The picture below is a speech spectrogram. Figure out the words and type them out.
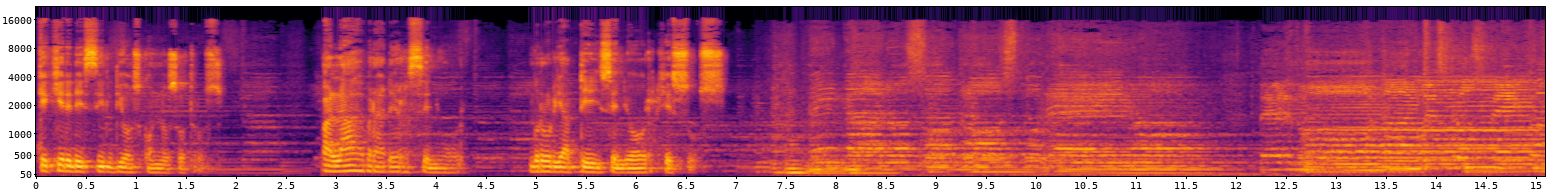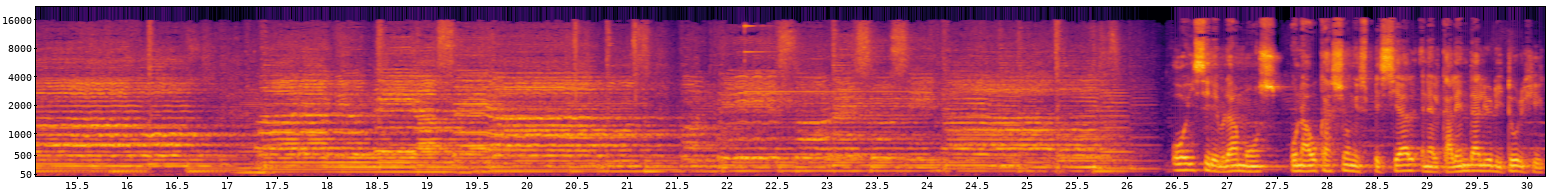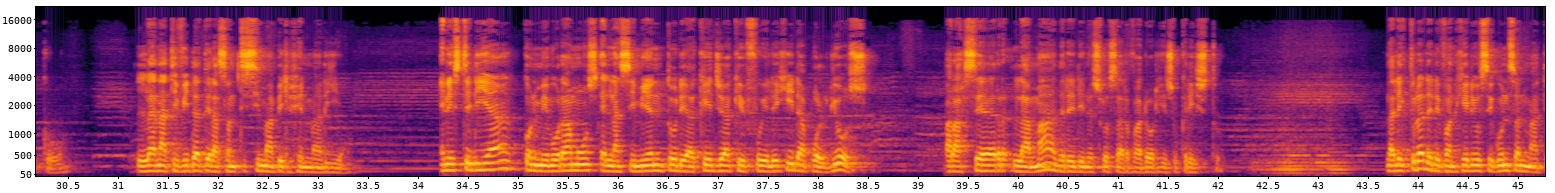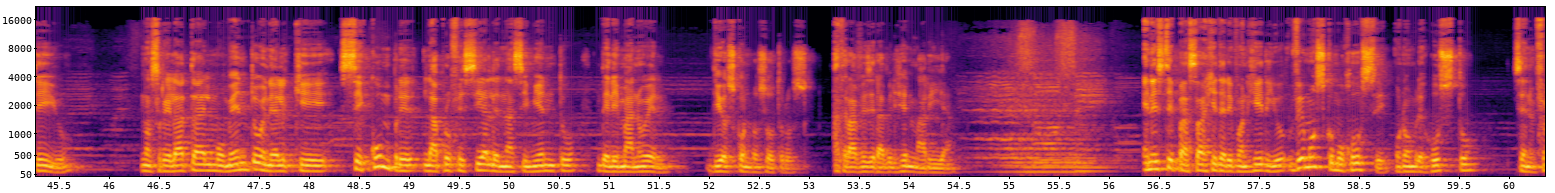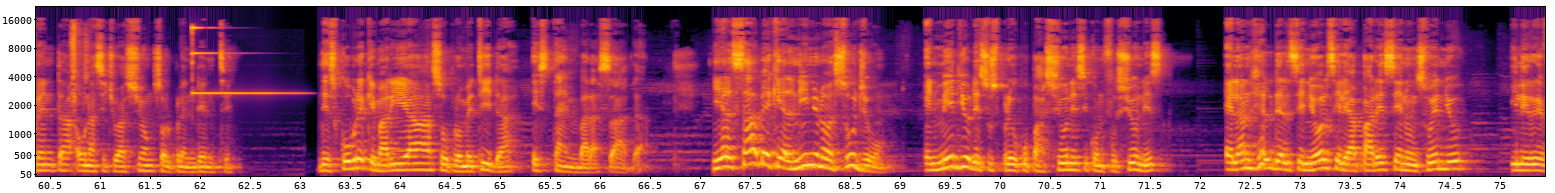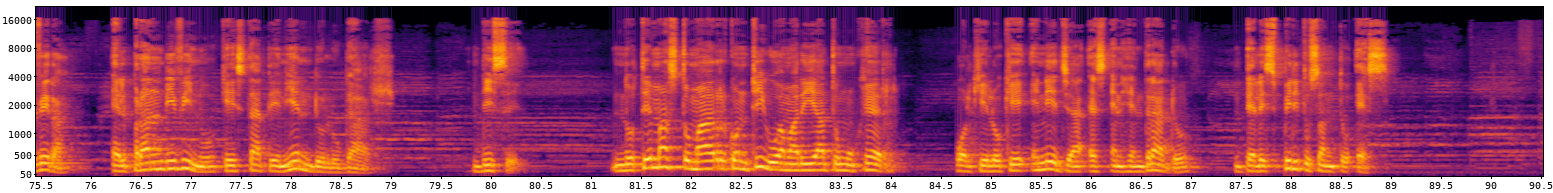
que quiere decir Dios con nosotros. Palabra del Señor. Gloria a ti, Señor Jesús. Hoy celebramos una ocasión especial en el calendario litúrgico, la Natividad de la Santísima Virgen María. En este día conmemoramos el nacimiento de aquella que fue elegida por Dios para ser la madre de nuestro Salvador Jesucristo. La lectura del Evangelio según San Mateo nos relata el momento en el que se cumple la profecía del nacimiento del Emmanuel, Dios con nosotros, a través de la Virgen María. En este pasaje del Evangelio vemos como José, un hombre justo, se enfrenta a una situación sorprendente. Descubre que María, su prometida, está embarazada. Y él sabe que el niño no es suyo. En medio de sus preocupaciones y confusiones, el ángel del Señor se le aparece en un sueño y le revela el plan divino que está teniendo lugar. Dice, no temas tomar contigo a María tu mujer, porque lo que en ella es engendrado del Espíritu Santo es.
